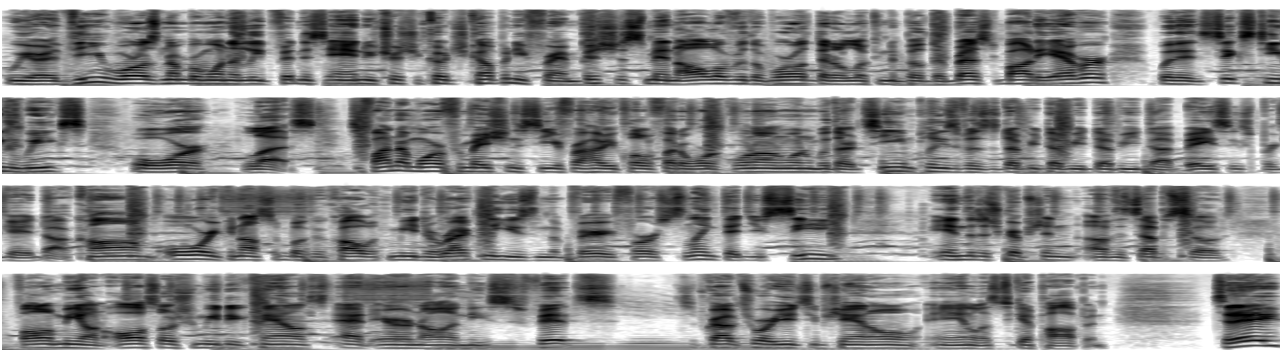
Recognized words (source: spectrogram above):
We are the world's number one elite fitness and nutrition coaching company for ambitious men all over the world that are looking to build their best body ever within 16 weeks or less. To find out more information to see for how you qualify to work one on one with our team, please visit www.basixbrigade.com or you can also book a call with me directly using the very first link that you see in the description of this episode. Follow me on all social media accounts at Aaron Alanis Fits subscribe to our YouTube channel, and let's get popping. Today,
